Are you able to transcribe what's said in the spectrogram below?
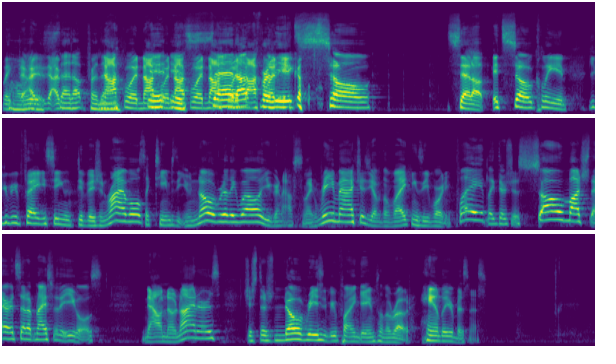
like Oh, I- I- set up for them. Knockwood, It knockwood, knockwood, knockwood, knockwood. It's so set up. It's so clean. You could be playing, seeing like division rivals, like teams that you know really well. You're gonna have some like rematches. You have the Vikings you've already played. Like there's just so much there. It's set up nice for the Eagles. Now no Niners. Just there's no reason to be playing games on the road. Handle your business.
